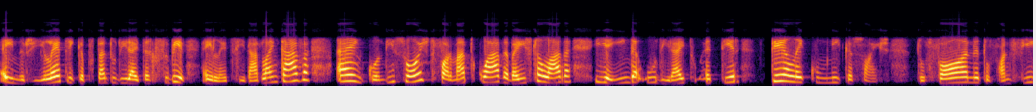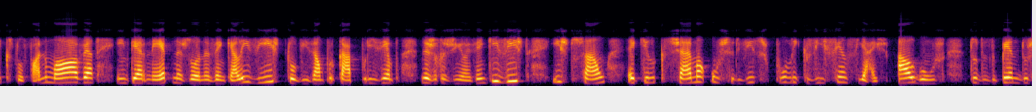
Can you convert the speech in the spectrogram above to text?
a energia elétrica, portanto, o direito a receber a eletricidade lá em casa, em condições, de forma adequada, bem instalada, e ainda o direito a ter telecomunicações telefone, telefone fixo, telefone móvel, internet nas zonas em que ela existe, televisão por cabo, por exemplo, nas regiões em que existe. Isto são aquilo que se chamam os serviços públicos essenciais. Alguns, tudo depende dos,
